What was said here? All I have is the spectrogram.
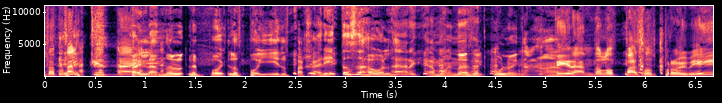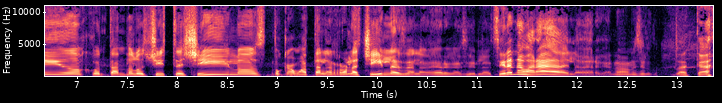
total que Bailando el po- los pollitos, los pajaritos a volar, acá moviéndose el culo y nada. tirando los pasos prohibidos, contando los chistes chilos, tocamos hasta las rolas chilas a la verga, así, la sirena varada y la verga, no, no es cierto. Acá.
